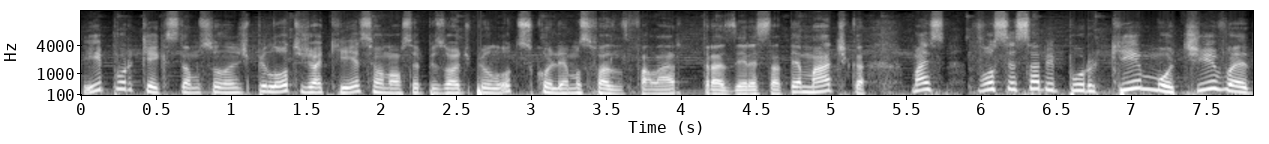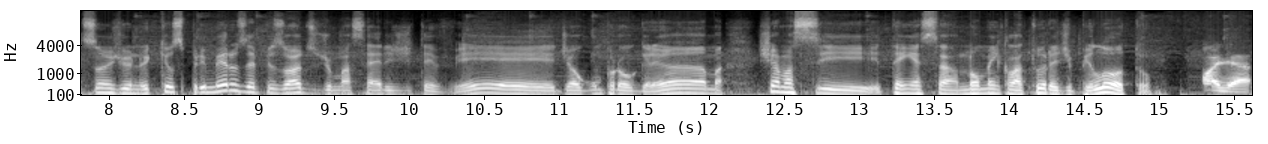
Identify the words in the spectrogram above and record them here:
e por que, que estamos falando de pilotos? Já que esse é o nosso episódio piloto, escolhemos falar, trazer essa temática. Mas você sabe por que motivo, Edson Júnior, que os primeiros episódios de uma série de TV, de algum programa, chama-se. tem essa nomenclatura de piloto? Olha,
